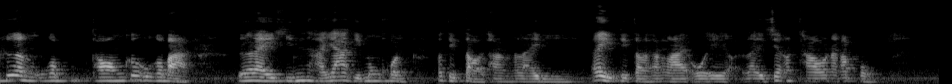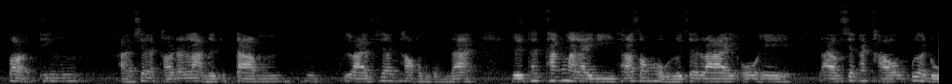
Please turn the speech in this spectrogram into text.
เครื่องอุกทอง เครื่องอุกบาตหรืออะไรหินหายากหินมงคล ก็ติดต่อทางไลน์ดี เอ้ย ติดต่อทางไลน์โอเอไลน์เชียร์เขานะครับผม ก็ทิ้งไลน์เชียร์เขาด้านล่าง หรือติดตามไลน์เชียร์เขาของผมได้ หรือทักมาไลน์ดีท้าสองหกหรือจะไลน์โอเอไลน์เชียร์เขาเพื่อดู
